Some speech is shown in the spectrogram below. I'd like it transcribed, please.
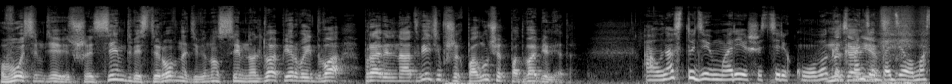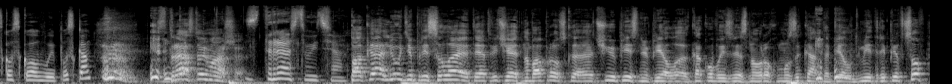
8967 200 ровно 9702. Первые два правильно ответивших получат по два билета. А у нас в студии Мария Шестерякова, корреспондент Наконец. отдела московского выпуска. Здравствуй, Маша. Здравствуйте. Пока люди присылают и отвечают на вопрос, чью песню пел, какого известного рок-музыканта пел Дмитрий Певцов,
